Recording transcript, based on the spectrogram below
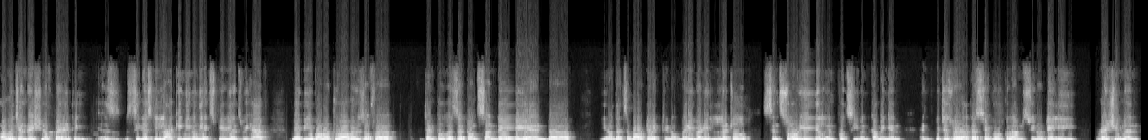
Our generation of parenting is seriously lacking even the experience we have, maybe one or two hours of a temple visit on Sunday, and uh, you know that's about it. You know, very very little sensorial inputs even coming in, and which is where Agastya Gurukulam's you know daily regimen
